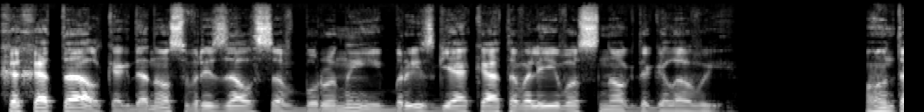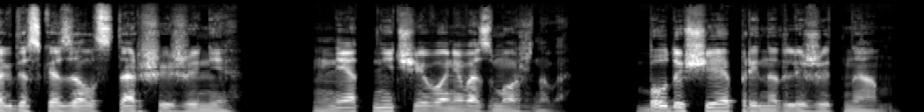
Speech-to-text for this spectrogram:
Хохотал, когда нос врезался в буруны, и брызги окатывали его с ног до головы. Он тогда сказал старшей жене, «Нет ничего невозможного. Будущее принадлежит нам».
